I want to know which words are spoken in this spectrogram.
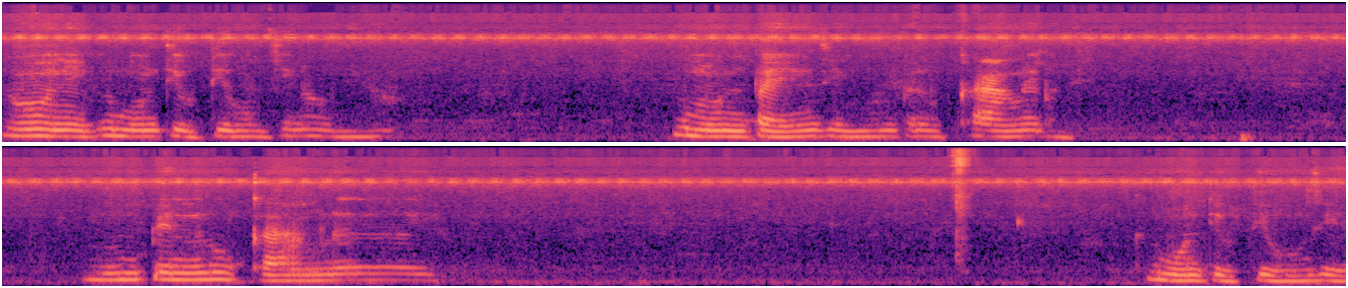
โอ้นี่ คือหมุนติวติวๆที่นาะนี่เนาะคือหมุนไปจังๆหมุนเป็นลูกคางเลยบัดนี้หมุนเป็นลูกคางเลยคือหมุนติวติวๆจังซี่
